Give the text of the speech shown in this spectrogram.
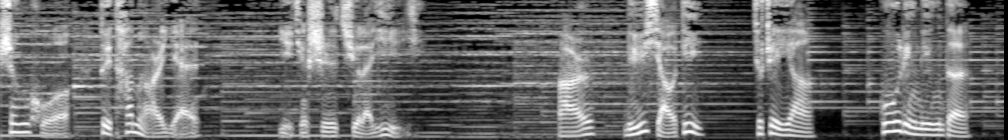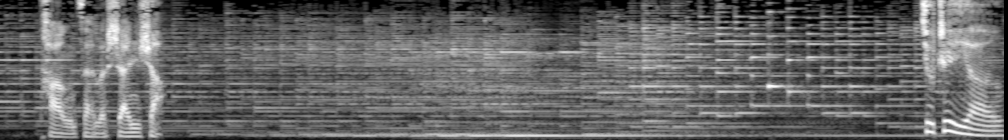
生活对他们而言已经失去了意义，而驴小弟就这样孤零零的。躺在了山上。就这样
